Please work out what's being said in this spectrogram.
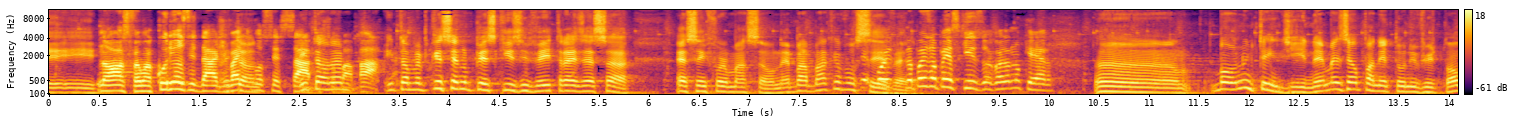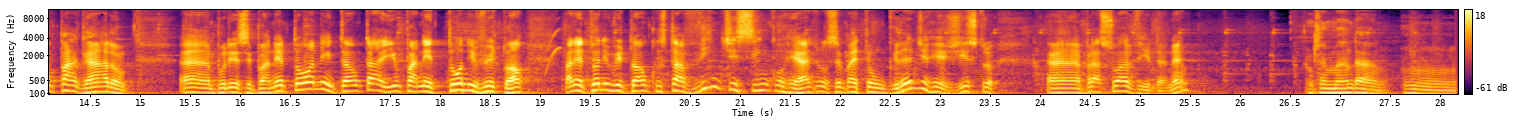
E- Nossa, foi uma curiosidade, vai que Então- você sabe, então, né, babaca. Então, mas por que você não pesquisa e vê e traz essa, essa informação, né? Babaca é você, Depois, velho. depois eu pesquiso, agora eu não quero. Ah, bom, não entendi, né? Mas é o panetone virtual, pagaram ah, por esse panetone, então tá aí o panetone virtual. Panetone virtual custa 25 reais, você vai ter um grande registro ah, para sua vida, né? Você manda hum,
